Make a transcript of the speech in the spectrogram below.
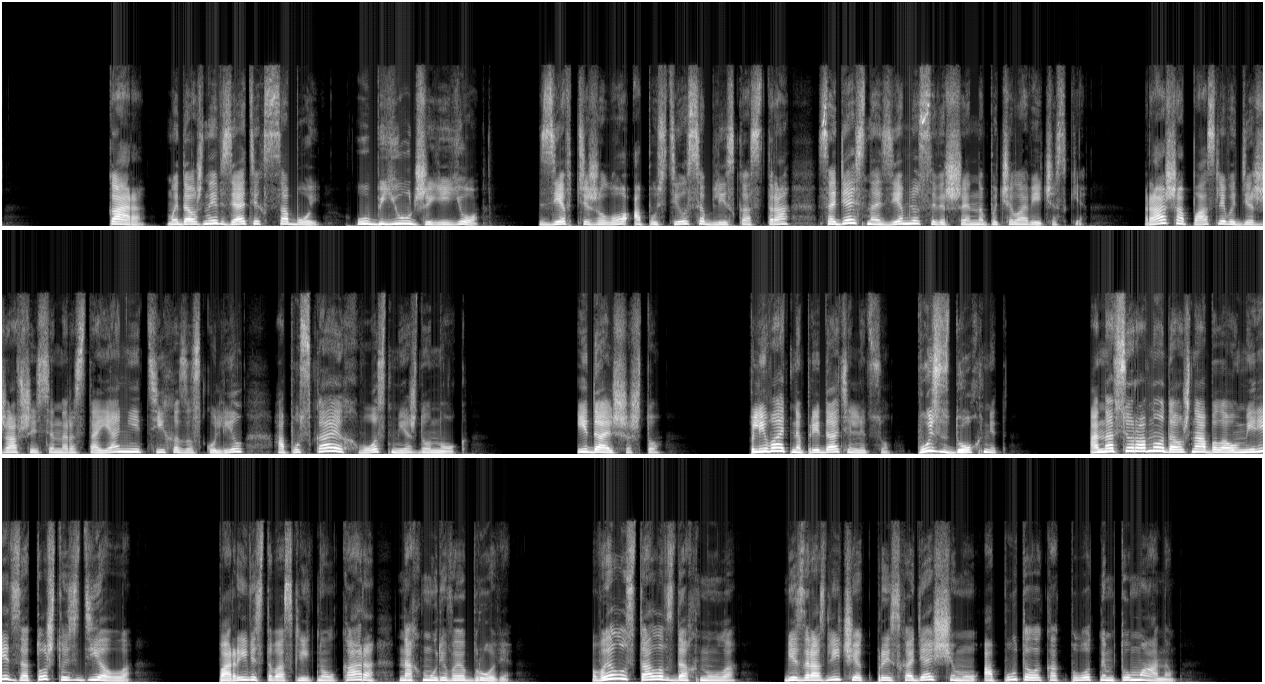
«Кара, мы должны взять их с собой. Убьют же ее!» Зев тяжело опустился близ костра, садясь на землю совершенно по-человечески. Раш, опасливо державшийся на расстоянии, тихо заскулил, опуская хвост между ног. И дальше что? Плевать на предательницу, пусть сдохнет. Она все равно должна была умереть за то, что сделала. Порывисто воскликнул Кара, нахмуривая брови. Вэл устало вздохнула. Безразличие к происходящему опутало как плотным туманом.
